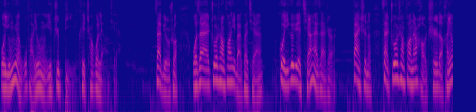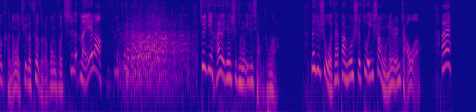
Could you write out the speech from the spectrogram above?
我永远无法拥有一支笔可以超过两天；再比如说，我在桌上放一百块钱，过一个月钱还在这儿，但是呢，在桌上放点好吃的，很有可能我去个厕所的功夫，吃的没了。最近还有一件事情我一直想不通啊，那就是我在办公室坐一上午没有人找我，哎，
